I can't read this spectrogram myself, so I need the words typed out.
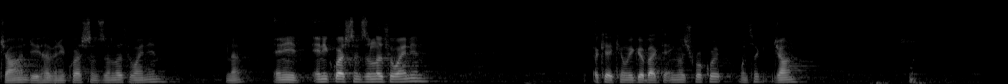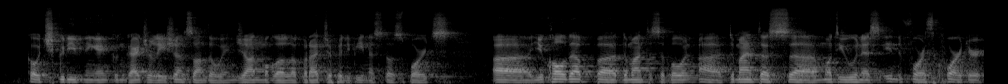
John, do you have any questions in Lithuanian? No? Any, any questions in Lithuanian? Okay, can we go back to English real quick? One second. John? Coach, good evening and congratulations on the win. John Mogol of Radyo Pilipinas Dos Sports. Uh, you called up uh, Domantas, Abon, uh, uh, Motiejunas in the fourth quarter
